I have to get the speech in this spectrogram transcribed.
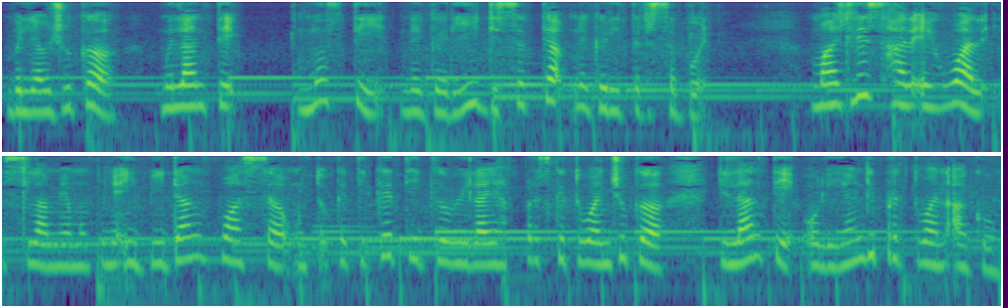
Beliau juga melantik mufti negeri di setiap negeri tersebut. Majlis Hal Ehwal Islam yang mempunyai bidang kuasa untuk ketiga-tiga wilayah persekutuan juga dilantik oleh Yang di-Pertuan Agong.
